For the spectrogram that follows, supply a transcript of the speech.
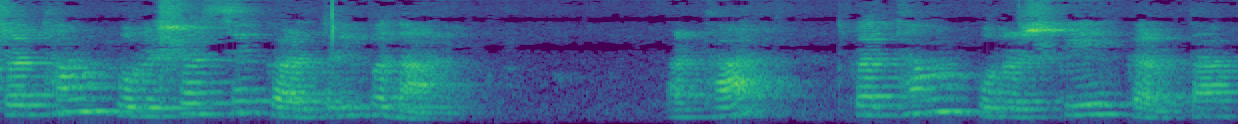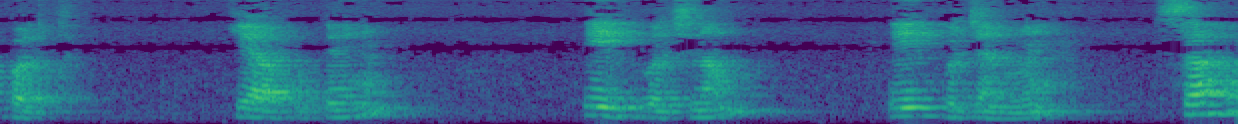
प्रथम पुरुष से कर्तृपदानी अर्थात प्रथम पुरुष के कर्ता पद। क्या होते हैं? एक वचनम, एक वचन में सह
